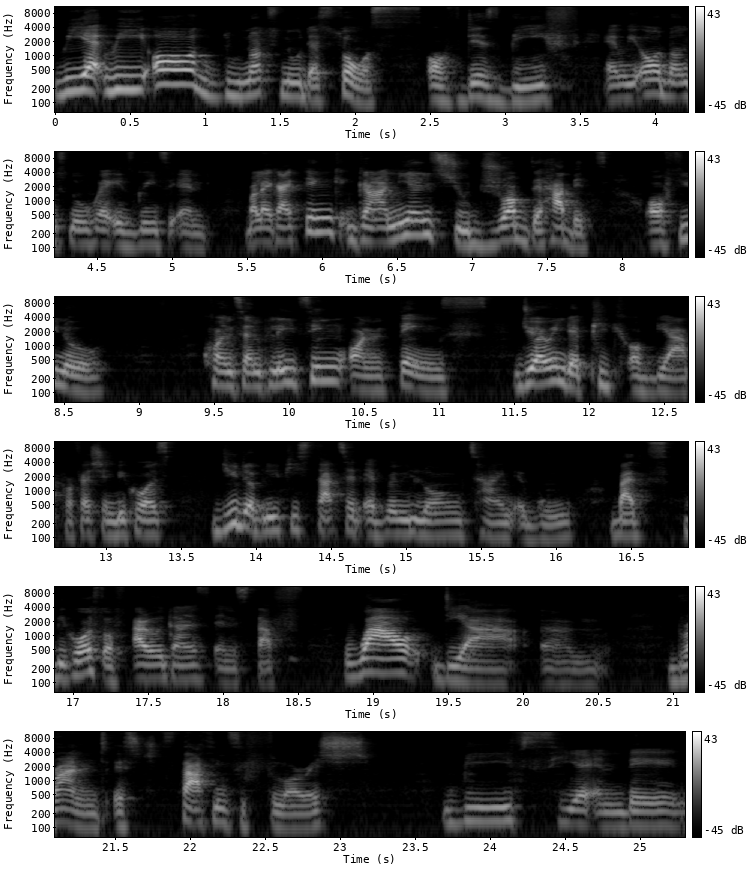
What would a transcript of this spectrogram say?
we we all do not know the source of this beef, and we all don't know where it's going to end. But like I think Ghanaians should drop the habit of you know contemplating on things during the peak of their profession because DWP started a very long time ago, but because of arrogance and stuff, while their um, brand is starting to flourish, beefs here and there.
